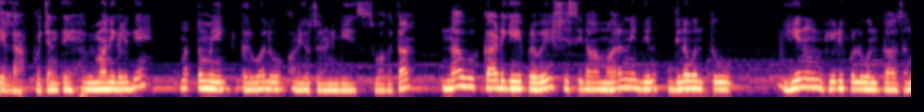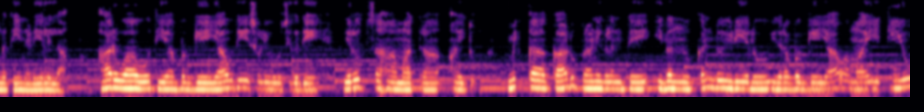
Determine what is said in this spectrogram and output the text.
ಎಲ್ಲ ಪೂಜಂತೆ ಅಭಿಮಾನಿಗಳಿಗೆ ಮತ್ತೊಮ್ಮೆ ಕರ್ವಾಲು ಆಡಿಯೋ ಸರಣಿಗೆ ಸ್ವಾಗತ. ನಾವು ಕಾಡಿಗೆ ಪ್ರವೇಶಿಸಿದ ಮಾರನೇ ದಿನ ದಿನವಂತೂ ಏನು ಹೇಳಿಕೊಳ್ಳುವಂತ ಸಂಗತಿ ನಡೆಯಲಿಲ್ಲ. ಹಾರುವ ಓತಿಯ ಬಗ್ಗೆ ಯಾವುದೇ ಸುಳಿವು ಸಿಗದೆ ನಿರುತ್ಸಾಹ ಮಾತ್ರ ಆಯಿತು. ಮಿಕ್ಕ ಕಾಡು ಪ್ರಾಣಿಗಳಂತೆ ಇದನ್ನು ಕಂಡು ಹಿಡಿಯಲು ಇದರ ಬಗ್ಗೆ ಯಾವ ಮಾಹಿತಿಯೂ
